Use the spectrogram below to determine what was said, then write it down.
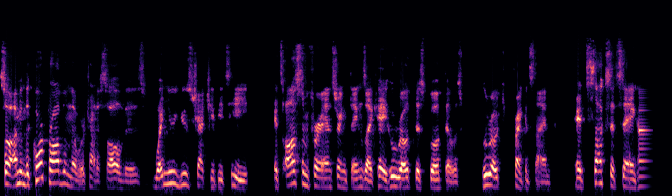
So, I mean, the core problem that we're trying to solve is when you use ChatGPT, it's awesome for answering things like, "Hey, who wrote this book? That was who wrote Frankenstein?" It sucks at saying how,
